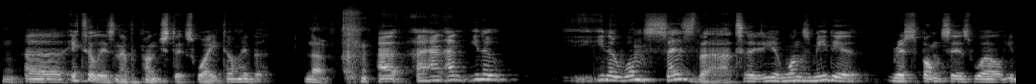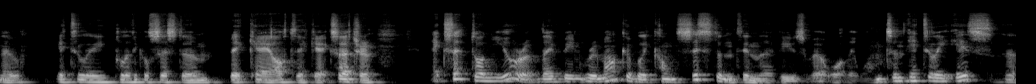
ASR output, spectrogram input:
hmm. uh, Italy's never punched its weight either. No, uh, and, and, you know, you know, one says that uh, you know, one's immediate response is, well, you know, Italy political system, bit chaotic, etc. Except on Europe, they've been remarkably consistent in their views about what they want, and Italy is uh,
